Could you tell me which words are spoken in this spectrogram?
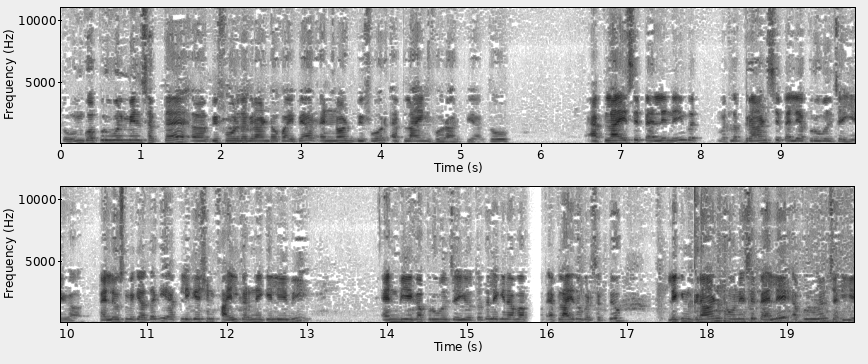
तो उनको अप्रूवल मिल सकता है before the grant of IPR and not before applying for RPR तो अप्लाई से पहले नहीं बट मतलब ग्रांट से पहले अप्रूवल चाहिएगा। पहले उसमें क्या था कि एप्लीकेशन फ़ाइल करने के लिए भी एनबीए का अप्रूवल चाहिए होता था, लेकिन अब आप अप्लाई तो कर सकते हो, लेकिन ग्रांट होने से पहले अप्रूवल चाहिए।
